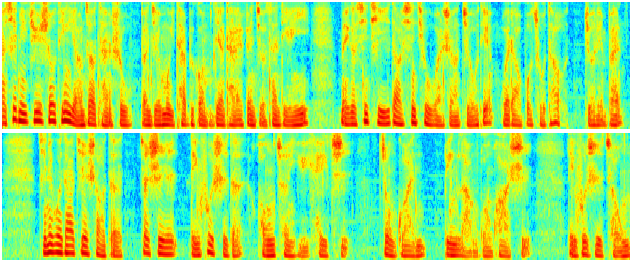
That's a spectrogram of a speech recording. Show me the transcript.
感谢您继续收听《杨照谈书》。本节目以台北广播电台 FM 九三点一，每个星期一到星期五晚上九点，为大家播出到九点半。今天为大家介绍的，这是林富士的《红唇与黑齿：纵观槟榔文化史》。林富士从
